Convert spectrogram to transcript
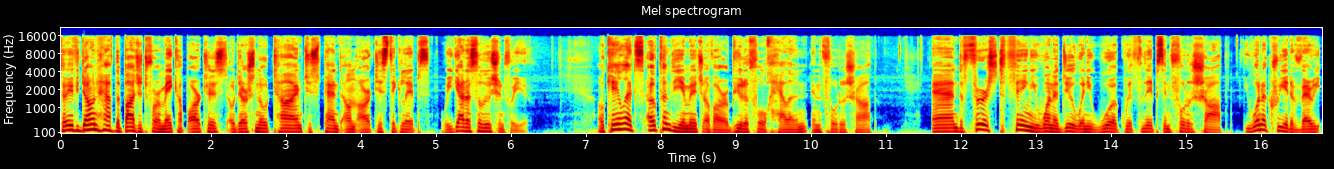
So if you don't have the budget for a makeup artist or there's no time to spend on artistic lips, we got a solution for you. Okay, let's open the image of our beautiful Helen in Photoshop. And the first thing you want to do when you work with lips in Photoshop, you want to create a very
